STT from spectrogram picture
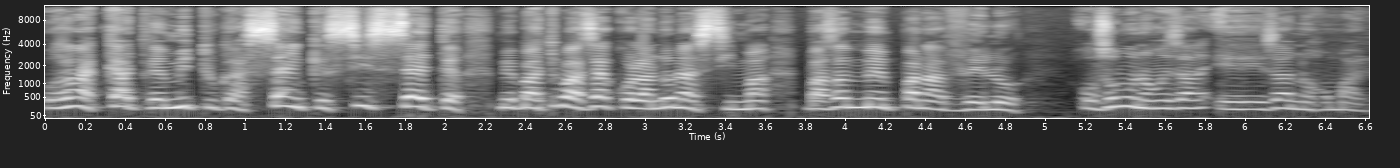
oza na 4 mituka 5 6 7 mais bato baza kolanda na baza na eza, normal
